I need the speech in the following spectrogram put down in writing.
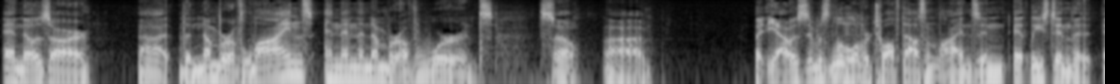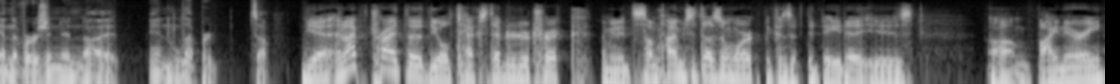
and those are uh, the number of lines and then the number of words. So, uh, but yeah, it was it was a little mm-hmm. over twelve thousand lines in at least in the in the version in uh, in Leopard. So yeah, and I've tried the the old text editor trick. I mean, it, sometimes it doesn't work because if the data is um, binary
